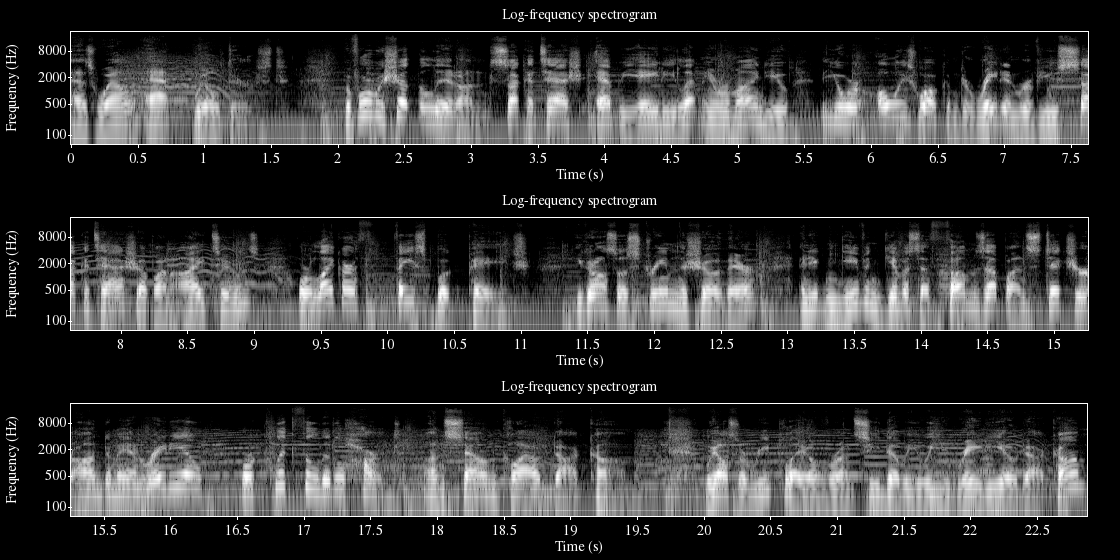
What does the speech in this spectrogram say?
as well at Will Durst. Before we shut the lid on Succotash Epi 80, let me remind you that you are always welcome to rate and review Succotash up on iTunes or like our Facebook page. You can also stream the show there, and you can even give us a thumbs up on Stitcher On Demand Radio or click the little heart on SoundCloud.com. We also replay over on CWERadio.com.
